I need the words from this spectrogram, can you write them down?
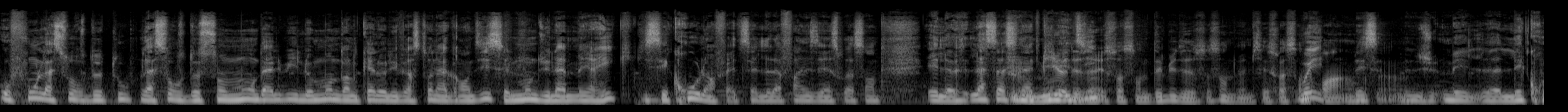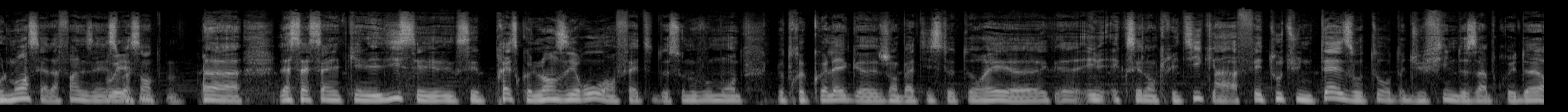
au fond la source de tout, la source de son monde à lui, le monde dans lequel Oliver Stone a grandi, c'est le monde d'une Amérique qui s'écroule en fait, celle de la fin des années 60. Et l'assassinat de Milieu des années 60, début des années 60 même, c'est 63. Oui, hein. mais, l'écroulement c'est à la fin des années 60. Euh, l'assassinat de Kennedy, c'est presque l'an zéro en fait de ce nouveau monde. Notre collègue euh, Jean-Baptiste Toré, euh, excellent critique, a fait toute une thèse autour du film de Zapruder,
